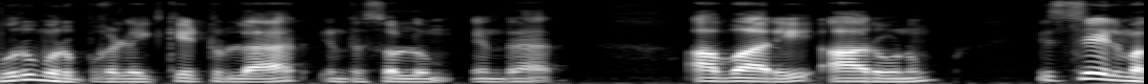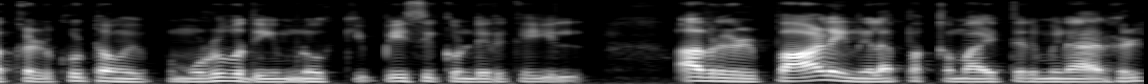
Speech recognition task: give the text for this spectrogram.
முறுமுறுப்புகளை கேட்டுள்ளார் என்று சொல்லும் என்றார். அவ்வாறே ஆரோனும் இஸ்ரேல் மக்கள் கூட்டமைப்பு முழுவதையும் நோக்கி பேசிக்கொண்டிருக்கையில் அவர்கள் பாலை நிலப்பக்கமாய் திரும்பினார்கள்.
